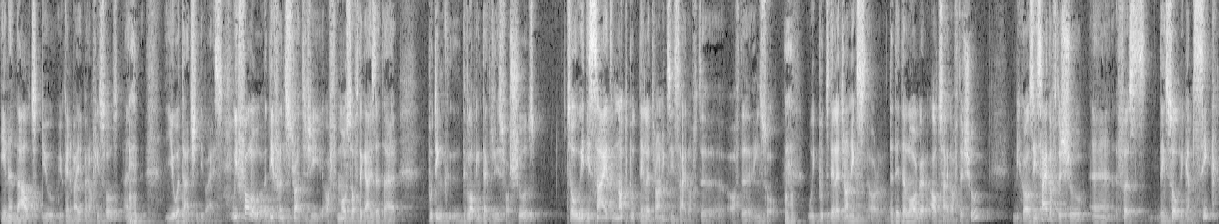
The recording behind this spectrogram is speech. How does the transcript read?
in and out, you, you can buy a pair of insoles and mm-hmm. you attach the device. We follow a different strategy of most of the guys that are putting, developing technologies for shoes. So we decide not to put the electronics inside of the of the insole. Mm-hmm. We put the electronics or the data logger outside of the shoe, because inside of the shoe, uh, first the insole becomes thick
